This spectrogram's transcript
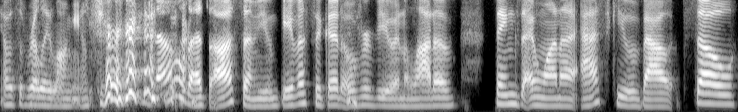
That was a really long answer. No that's awesome. You gave us a good overview and a lot of things i want to ask you about. So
